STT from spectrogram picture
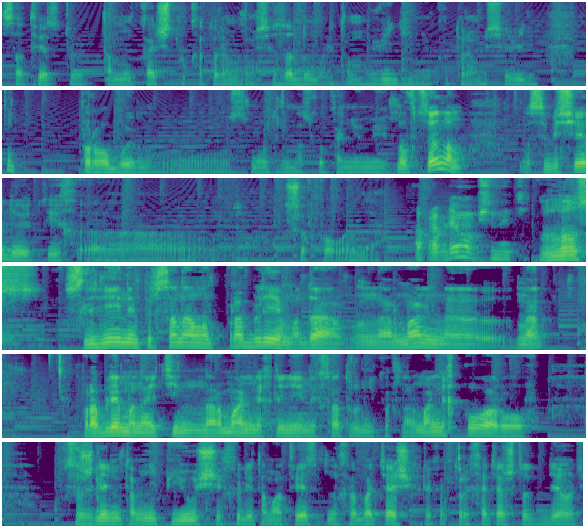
соответствует тому качеству, которое мы там все задумали, тому видению, которое мы все видим. Ну, пробуем, смотрим, насколько они умеют. Но в целом собеседует их э, шеф-повар, да. А проблема вообще найти? Ну, с, с линейным персоналом проблема, да. Нормально, на, проблема найти нормальных линейных сотрудников, нормальных поваров, к сожалению, там не пьющих или там ответственных, работящих, или которые хотят что-то делать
